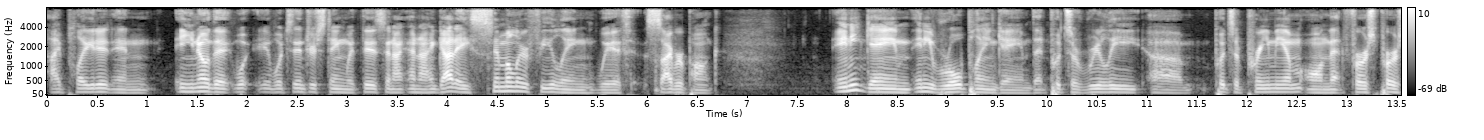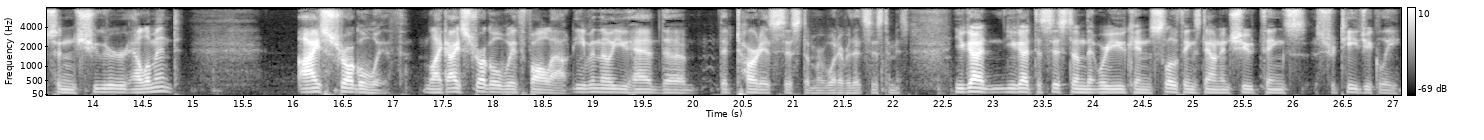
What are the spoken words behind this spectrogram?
I played it and you know that what, what's interesting with this and I and I got a similar feeling with Cyberpunk. Any game, any role-playing game that puts a really um, puts a premium on that first-person shooter element, I struggle with. Like I struggle with Fallout, even though you had the the TARDIS system or whatever that system is. You got you got the system that where you can slow things down and shoot things strategically.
